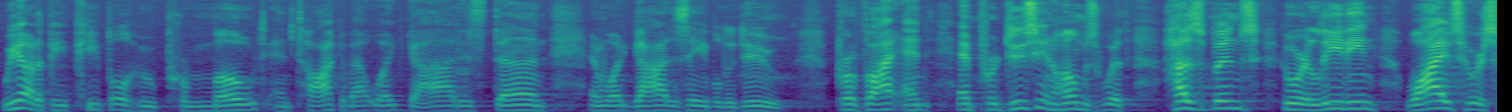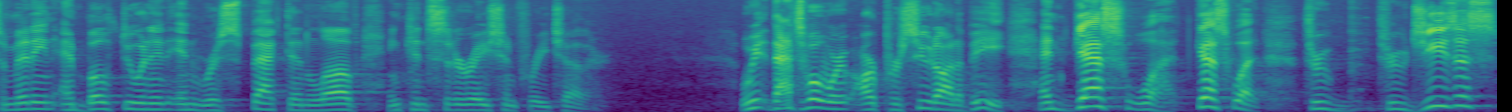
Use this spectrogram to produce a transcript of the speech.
We ought to be people who promote and talk about what God has done and what God is able to do. Provide and, and producing homes with husbands who are leading, wives who are submitting, and both doing it in respect and love and consideration for each other. We, that's what our pursuit ought to be. And guess what? Guess what? Through, through Jesus,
